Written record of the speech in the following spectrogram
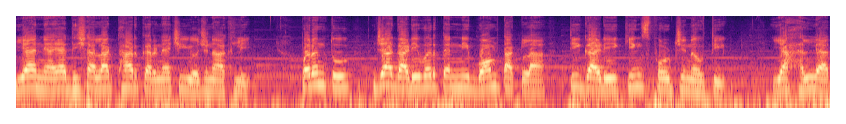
या न्यायाधीशाला ठार करण्याची योजना आखली. परंतु ज्या गाडीवर त्यांनी बॉम्ब टाकला ती गाडी किंग्सफोर्डची नव्हती. या हल्ल्यात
